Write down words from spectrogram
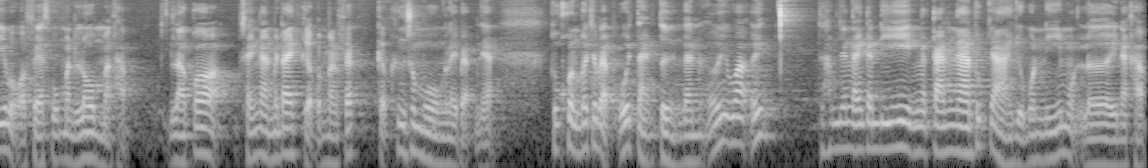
ที่บอกว่า Facebook มันล่มอะครับ แล้วก็ใช้งานไม่ได้เกือบประมาณสักเกือบครึ่งชั่วโมงอะไรแบบเนี้ย ทุกคนก็จะแบบโอ๊ยแตกตื่นกัน เอ้ยว่า เอ้ยจะทำยังไงกันดีการงานทุกอย่างอยู่บนนี้หมดเลยนะครับ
